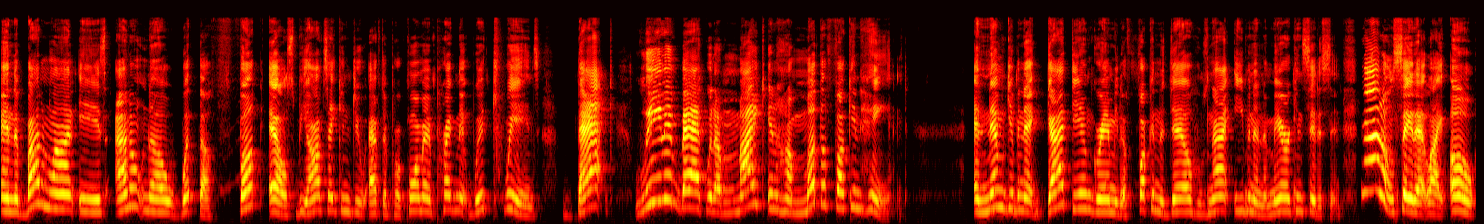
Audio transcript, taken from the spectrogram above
And the bottom line is, I don't know what the fuck else Beyonce can do after performing Pregnant with Twins back, leaning back with a mic in her motherfucking hand and them giving that goddamn Grammy to fucking Adele, who's not even an American citizen. Now, I don't say that like, oh,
